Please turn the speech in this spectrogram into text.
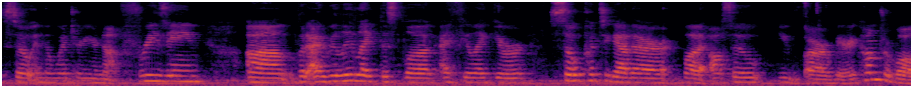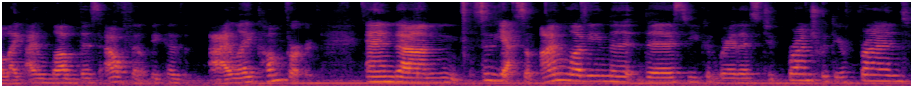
So in the winter, you're not freezing. Um, but I really like this look. I feel like you're so put together, but also you are very comfortable. Like I love this outfit because I like comfort. And um, so yeah, so I'm loving the, this. You could wear this to brunch with your friends.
